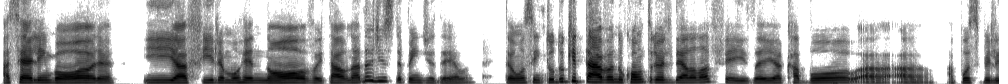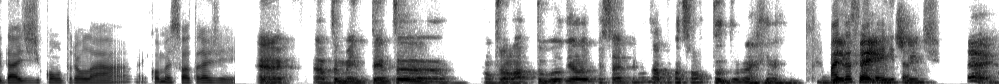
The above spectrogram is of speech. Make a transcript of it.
a Sally ir embora, e a filha morrer nova e tal, nada disso dependia dela. Então, assim, tudo que estava no controle dela, ela fez. Aí acabou a, a, a possibilidade de controlar e começou a tragédia. É, ela também tenta controlar tudo e ela percebe que não dá para controlar tudo, né? Mas a Célia é irritante. É,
